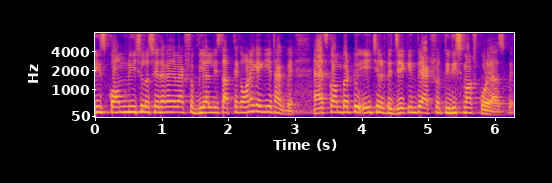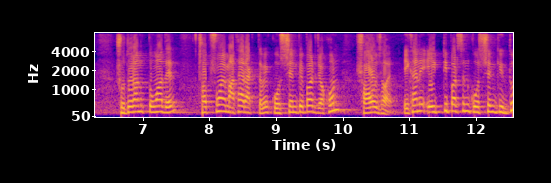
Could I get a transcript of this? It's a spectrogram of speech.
রিস্ক কম নিয়েছিল, সে দেখা যাবে একশো বিয়াল্লিশ, তার থেকে অনেক এগিয়ে থাকবে। অ্যাজ কম্পেয়ার টু এই ছেলেটি, যে কিন্তু একশো তিরিশ মার্কস করে আসবে। সুতরাং তোমাদের সবসময় মাথায় রাখতে হবে কোশ্চেন পেপার যখন সহজ হয়, এখানে এইট্টি পার্সেন্ট কোশ্চেন কিন্তু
